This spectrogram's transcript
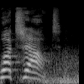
Watch out!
